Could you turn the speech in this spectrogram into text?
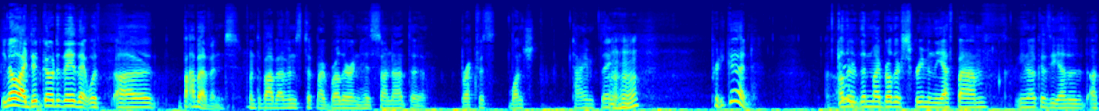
You know, I did go today. That was uh, Bob Evans. Went to Bob Evans. Took my brother and his son out to breakfast lunch time thing. Mm-hmm. Pretty good. Other than my brother screaming the f bomb, you know, because he has a, a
